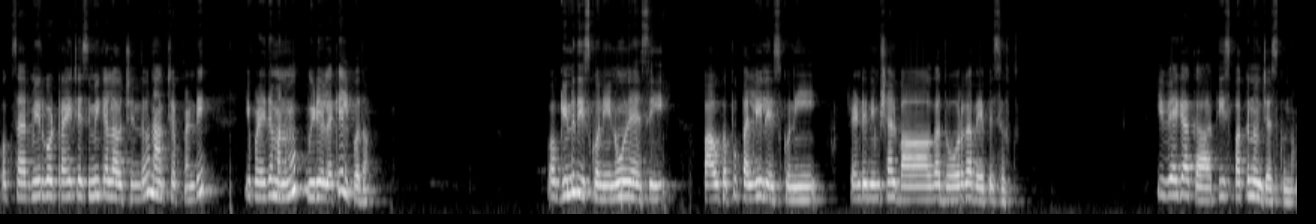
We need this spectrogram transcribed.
ఒకసారి మీరు కూడా ట్రై చేసి మీకు ఎలా వచ్చిందో నాకు చెప్పండి. ఇప్పుడైతే మనము వీడియోలోకి వెళ్ళిపోదాం. ఒక గిన్నె తీసుకొని నూనె వేసి పావు కప్పు పల్లీలు వేసుకొని రెండు నిమిషాలు బాగా దూరగా వేపేసి ఇవి వేగాక తీసి పక్కన ఉంచేసుకుందాం.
